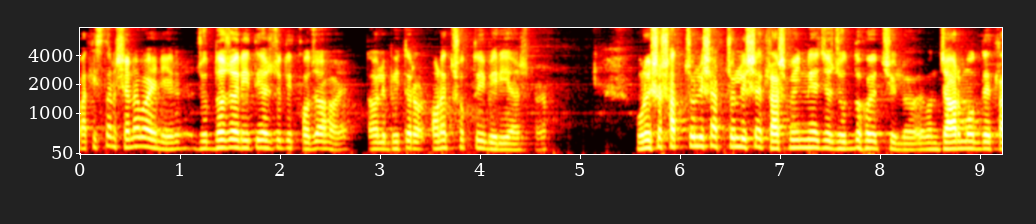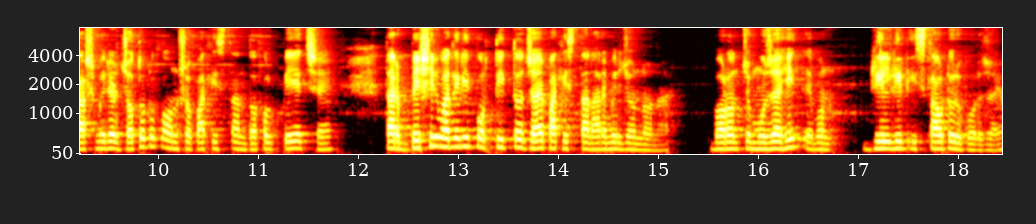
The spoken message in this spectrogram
পাকিস্তান সেনাবাহিনীর যুদ্ধজয়ের ইতিহাস যদি খোঁজা হয়, তাহলে ভিতরে অনেক সত্যই বেরিয়ে আসবে। উনিশশো সাতচল্লিশ আটচল্লিশে কাশ্মীর নিয়ে যে যুদ্ধ হয়েছিল এবং যার মধ্যে কাশ্মীরের যতটুকু অংশ পাকিস্তান দখল পেয়েছে, তার বেশিরভাগেরই কর্তৃত্ব যায় পাকিস্তান আর্মির জন্য না, বরঞ্চ মুজাহিদ এবং গিলগিট স্কাউটের উপর যায়।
